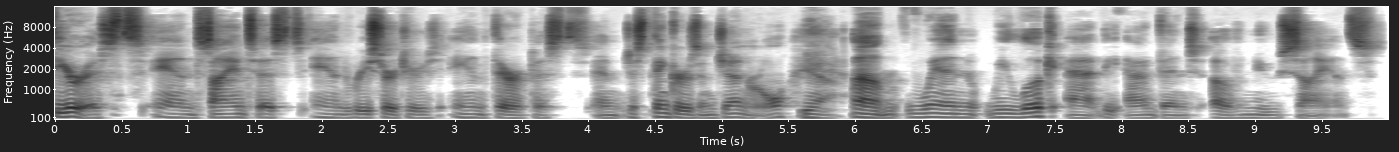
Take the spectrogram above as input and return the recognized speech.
theorists and scientists and researchers and therapists and just thinkers in general yeah. um, when we look at the advent of new science.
